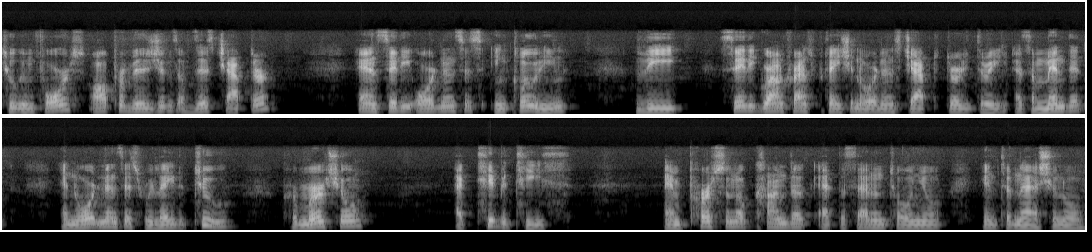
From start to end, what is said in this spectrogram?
to enforce all provisions of this chapter and city ordinances, including the City Ground Transportation Ordinance, Chapter 33, as amended, and ordinances related to commercial activities and personal conduct at the San Antonio International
